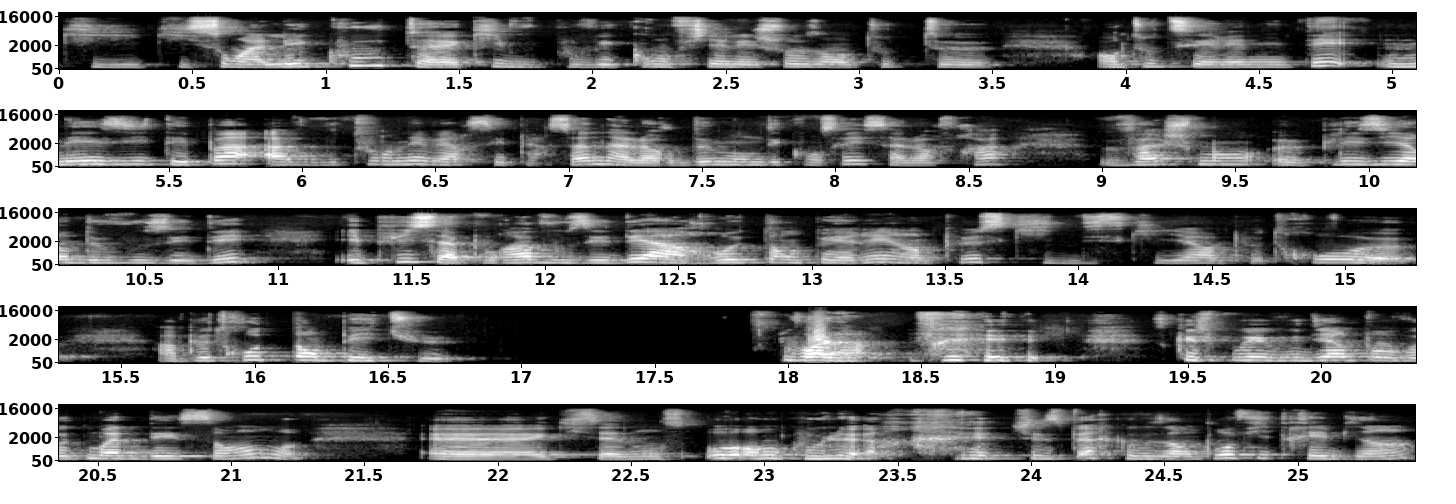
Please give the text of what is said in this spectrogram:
qui, sont à l'écoute, à qui vous pouvez confier les choses en toute, en toute sérénité, n'hésitez pas à vous tourner vers ces personnes, à leur demander conseil, ça leur fera vachement plaisir de vous aider et puis ça pourra vous aider à retempérer un peu ce qui, ce qui est un peu trop, un peu trop tempétueux. Voilà ce que je pouvais vous dire pour votre mois de décembre. Euh, qui s'annonce haut en couleur. J'espère que vous en profiterez bien.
